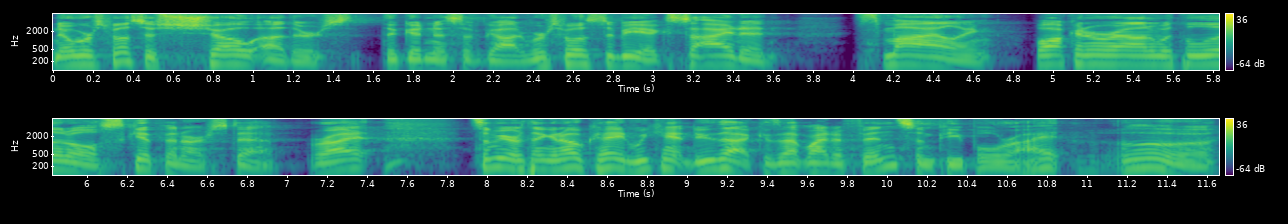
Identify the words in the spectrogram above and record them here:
No, we're supposed to show others the goodness of God. We're supposed to be excited, smiling, walking around with a little skip in our step, right? Some of you are thinking, okay, we can't do that because that might offend some people, right? Ugh.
